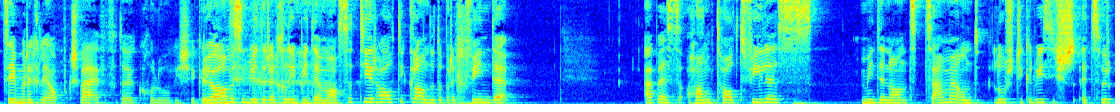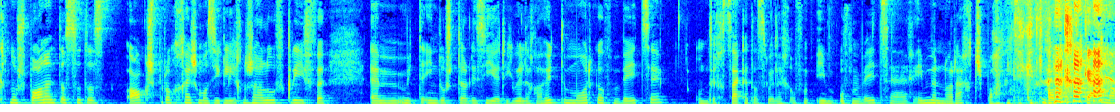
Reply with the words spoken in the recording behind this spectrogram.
Jetzt sind wir ein bisschen abgeschweift von der ökologischen Gründen. Ja, wir sind wieder ein bisschen bei der Massentierhaltung gelandet, aber ich finde, eben, es hängt halt vieles miteinander zusammen und lustigerweise ist es wirklich noch spannend, dass du das angesprochen hast, muss ich gleich noch schnell aufgreifen, ähm, mit der Industrialisierung, weil ich heute Morgen auf dem WC und ich sage das, weil ich auf dem, auf dem WC immer noch recht spannende Gedanken gerne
